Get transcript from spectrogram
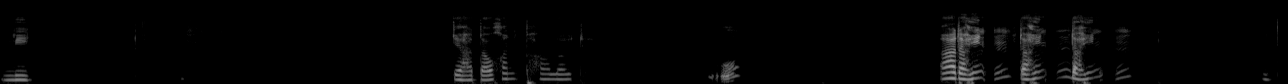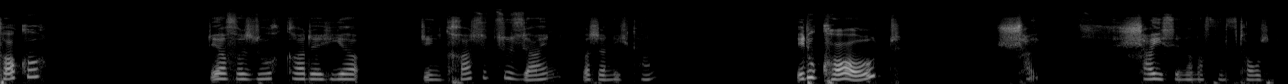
mit. Der hat auch ein paar Leute. Oh. Ah, da hinten, da hinten, da hinten. Ein Poco. Der versucht gerade hier den Krasse zu sein was er nicht kann. Ey, du Colt? Scheiße. Scheiße, nur noch 5000.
